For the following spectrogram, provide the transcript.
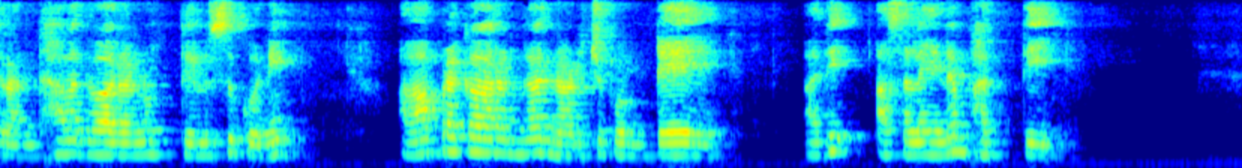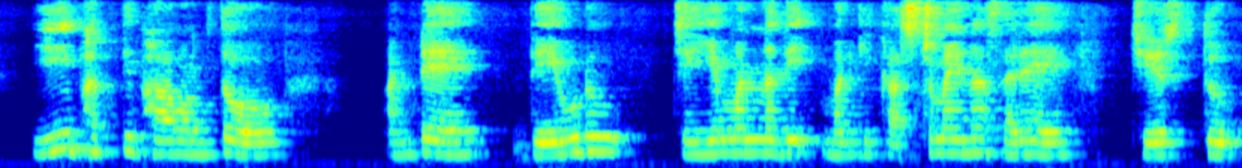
గ్రంథాల ద్వారాను తెలుసుకొని ఆ ప్రకారంగా నడుచుకుంటే అది అసలైన భక్తి. ఈ భక్తి భావంతో అంటే దేవుడు చెయ్యమన్నది మనకి కష్టమైనా సరే చేస్తూ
